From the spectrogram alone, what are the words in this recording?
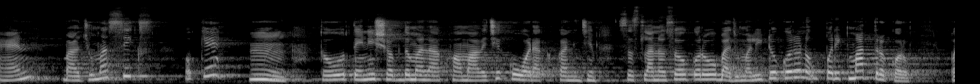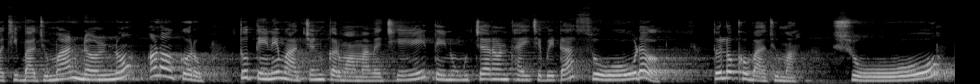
એન્ડ બાજુમાં સિક્સ. ઓકે? હમ. તો તેને શબ્દમાં લખવામાં આવે છે કોવાડા કાકાની જેમ. સસલાનો સ કરો, બાજુમાં લીટો કરો અને ઉપર એક માત્ર કરો. પછી બાજુમાં નળનો અણ કરો. તો તેને વાંચન કરવામાં આવે છે. તેનું ઉચ્ચારણ થાય છે બેટા સોળ. તો લખો બાજુમાં. સોળ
